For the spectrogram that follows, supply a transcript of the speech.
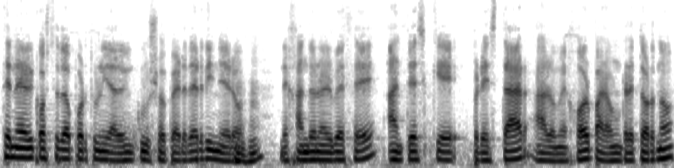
tener el coste de oportunidad o incluso perder dinero dejando en el BCE antes que prestar a lo mejor para un retorno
